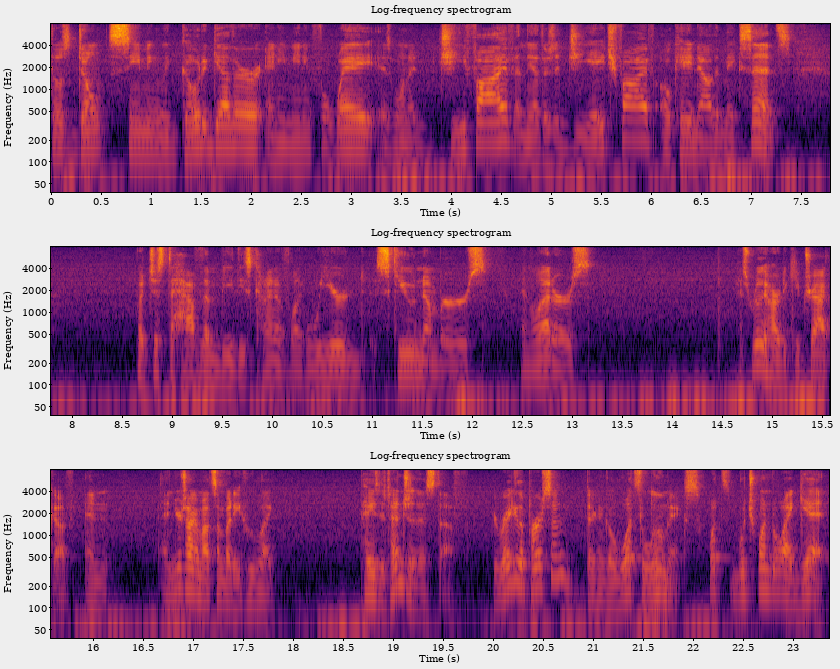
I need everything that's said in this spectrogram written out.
Those don't seemingly go together any meaningful way. Is one a G5 and the other's a GH5? Okay, now that makes sense. But just to have them be these kind of like weird SKU numbers and letters it's really hard to keep track of. And and you're talking about somebody who like pays attention to this stuff. Your regular person, they're gonna go, "What's Lumix? What's which one do I get?"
